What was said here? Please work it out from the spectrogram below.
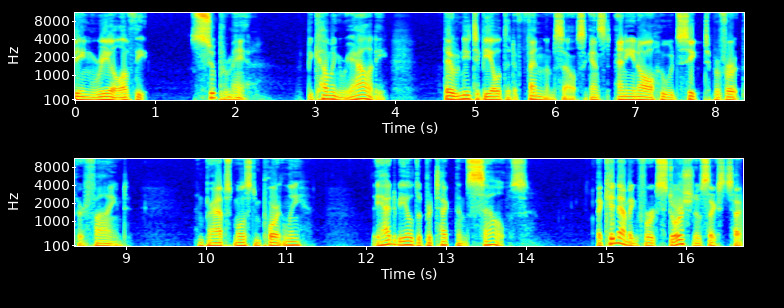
being real, of the Superman becoming reality, they would need to be able to defend themselves against any and all who would seek to pervert their find. And perhaps most importantly, they had to be able to protect themselves. A kidnapping for extortion of such, te-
